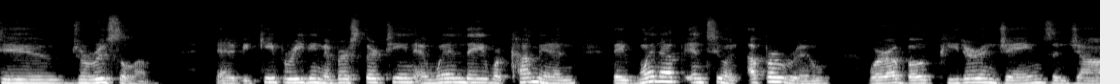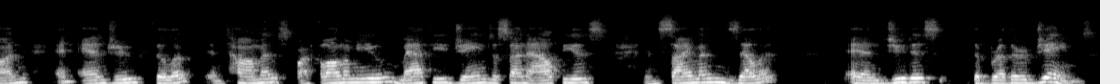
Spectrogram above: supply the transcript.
to Jerusalem. And if you keep reading in verse 13, and when they were come in, they went up into an upper room where abode Peter and James and John and Andrew, Philip and Thomas, Bartholomew, Matthew, James the son of Alphaeus, and Simon Zealot, and Judas, the brother of James.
